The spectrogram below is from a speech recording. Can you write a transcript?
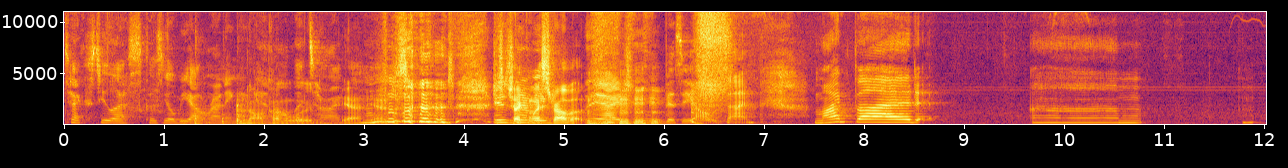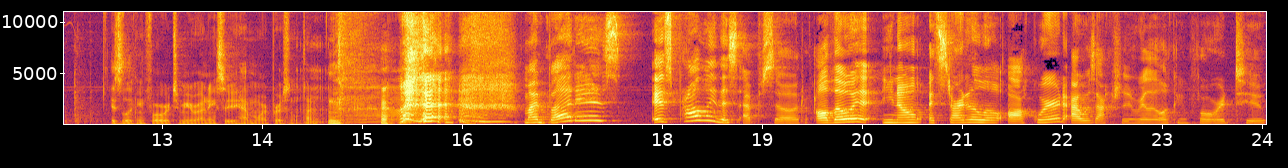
text you less because you'll be out running Knock again on all the wood. time. Yeah, yeah. Just, just check my be- Strava. yeah, you're just gonna be busy all the time. My bud, um, is looking forward to me running, so you have more personal time. my bud is is probably this episode. Although it, you know, it started a little awkward. I was actually really looking forward to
